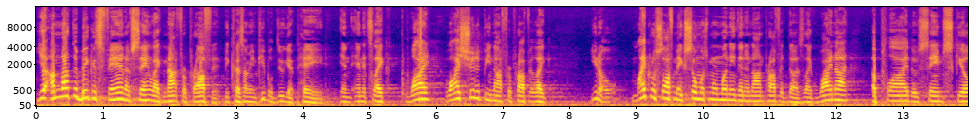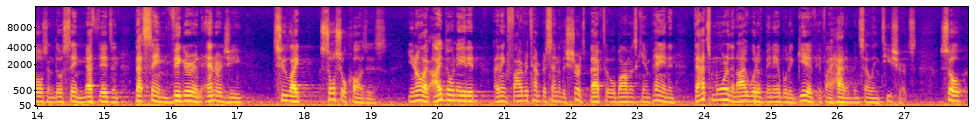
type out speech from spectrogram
Yeah, I'm not the biggest fan of saying like not for profit because I mean people do get paid, and and it's like why why should it be not for profit? Like, you know, Microsoft makes so much more money than a nonprofit does. Like, why not apply those same skills and those same methods and that same vigor and energy to like social causes? You know, like I donated, I think five or ten percent of the shirts back to Obama's campaign, and that's more than I would have been able to give if I hadn't been selling T-shirts. So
